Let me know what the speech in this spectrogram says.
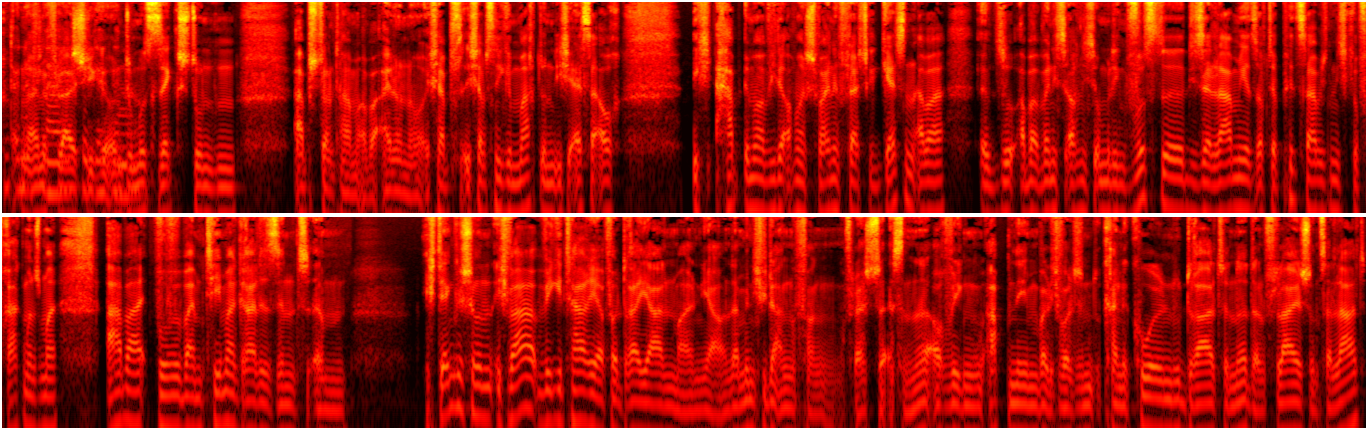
und eine, und eine fleischige. fleischige. Und du genau. musst sechs Stunden Abstand haben, aber I don't know. Ich hab's, ich hab's nie gemacht und ich esse auch, ich habe immer wieder auch mal Schweinefleisch gegessen, aber äh, so, aber wenn ich es auch nicht unbedingt wusste, die Salami jetzt auf der Pizza habe ich nicht gefragt manchmal. Aber wo wir beim Thema gerade sind, ähm, ich denke schon, ich war Vegetarier vor drei Jahren mal ein Jahr und dann bin ich wieder angefangen, Fleisch zu essen, ne? Auch wegen Abnehmen, weil ich wollte keine Kohlenhydrate, ne? Dann Fleisch und Salat.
